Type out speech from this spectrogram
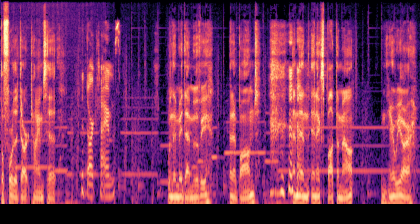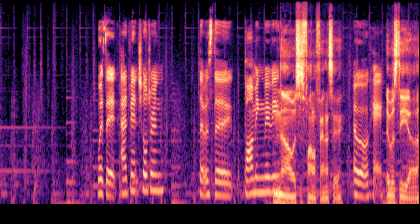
Before the dark times hit, The dark times. when they made that movie and it bombed, and then Enix bought them out, and here we are. Was it Advent Children? That was the bombing movie? No, it was just Final Fantasy. Oh, okay. It was the uh,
